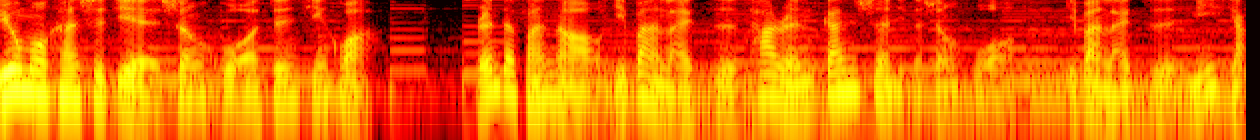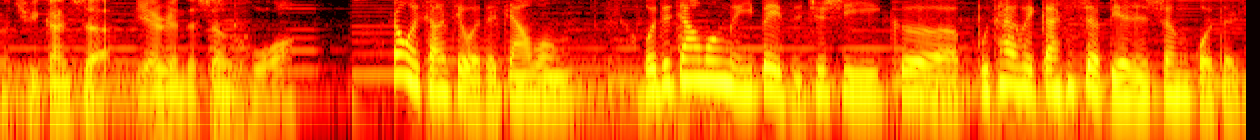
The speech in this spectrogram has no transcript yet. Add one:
幽默看世界，生活真心话。人的烦恼一半来自他人干涉你的生活，一半来自你想去干涉别人的生活。让我想起我的家翁，我的家翁呢一辈子就是一个不太会干涉别人生活的人，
